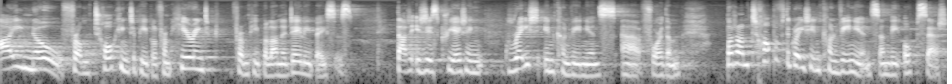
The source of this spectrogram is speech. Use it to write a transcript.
I know from talking to people, from hearing to, from people on a daily basis, that it is creating great inconvenience uh, for them. But on top of the great inconvenience and the upset,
